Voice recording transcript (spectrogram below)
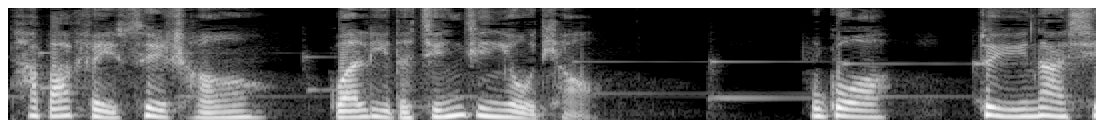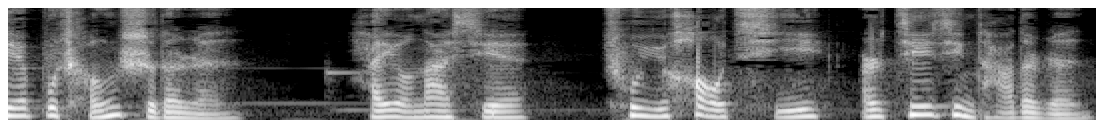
他把翡翠城管理得井井有条。不过。”对于那些不诚实的人，还有那些出于好奇而接近他的人，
